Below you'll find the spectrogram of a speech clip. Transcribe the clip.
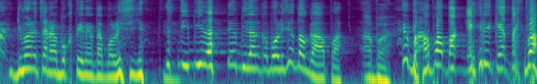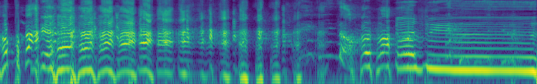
gimana cara buktiin kata polisinya? Terus dibilang dia bilang ke polisi atau gak apa? Apa? bapak pakai ini ketek bapak. Aduh.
